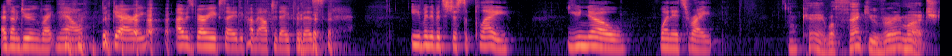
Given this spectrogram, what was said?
as I'm doing right now with Gary. I was very excited to come out today for this. Even if it's just a play, you know when it's right. Okay, well, thank you very much.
